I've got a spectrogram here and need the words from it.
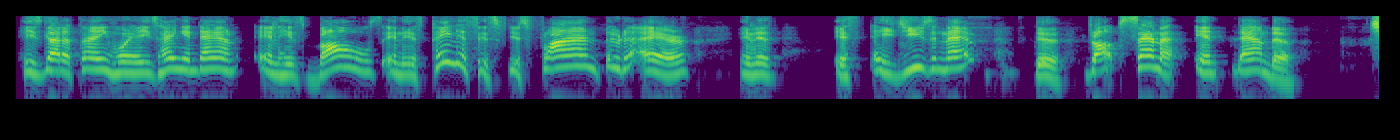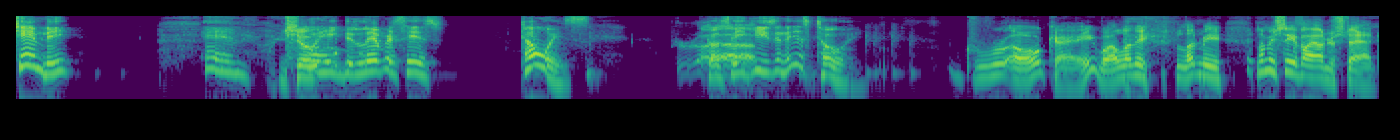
he's got a thing where he's hanging down and his balls and his penis is just flying through the air, and it, it's, he's using that to drop Santa in down the chimney, and So, where he delivers his toys because he's using his toy. gr- oh, okay. Well, let me let me let me see if I understand.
